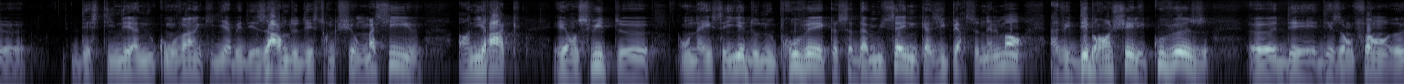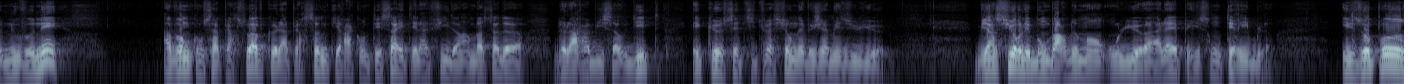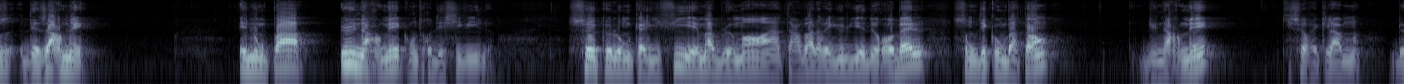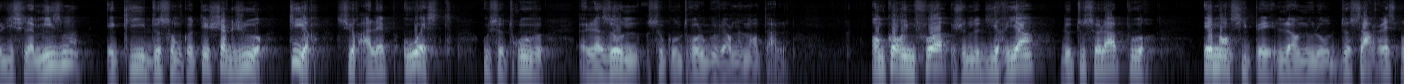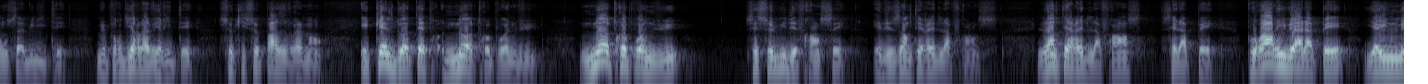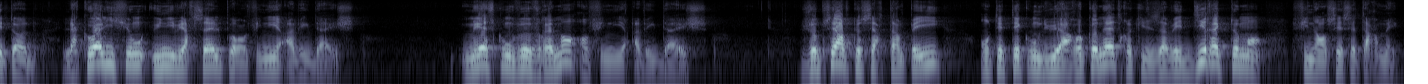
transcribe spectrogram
destiné à nous convaincre qu'il y avait des armes de destruction massive en Irak. Et ensuite, euh, on a essayé de nous prouver que Saddam Hussein, quasi personnellement, avait débranché les couveuses euh, des, enfants euh, nouveau-nés, avant qu'on s'aperçoive que la personne qui racontait ça était la fille d'un ambassadeur de l'Arabie saoudite et que cette situation n'avait jamais eu lieu. Bien sûr, les bombardements ont lieu à Alep et ils sont terribles. Ils opposent des armées et non pas une armée contre des civils. Ceux que l'on qualifie aimablement à intervalles réguliers de rebelles sont des combattants d'une armée qui se réclame de l'islamisme et qui, de son côté, chaque jour tire sur Alep ouest, où se trouve la zone sous contrôle gouvernemental. Encore une fois, je ne dis rien de tout cela pour émanciper l'un ou l'autre de sa responsabilité, mais pour dire la vérité, ce qui se passe vraiment et quel doit être notre point de vue? Notre point de vue, c'est celui des Français et des intérêts de la France. L'intérêt de la France, c'est la paix. Pour arriver à la paix, il y a une méthode, la coalition universelle pour en finir avec Daesh. Mais est-ce qu'on veut vraiment en finir avec Daesh? J'observe que certains pays ont été conduits à reconnaître qu'ils avaient directement financé cette armée.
